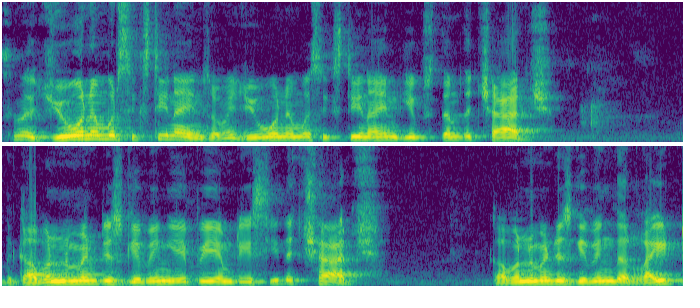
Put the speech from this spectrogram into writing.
So my GO number 69, so my GO number 69 gives them the charge. The government is giving APMTC the charge. Government is giving the right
